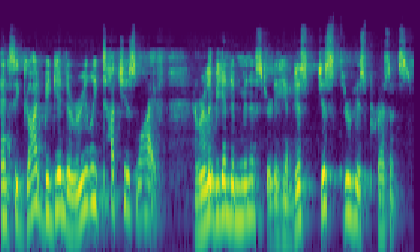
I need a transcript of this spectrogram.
And see, God began to really touch his life and really begin to minister to him just, just through his presence.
